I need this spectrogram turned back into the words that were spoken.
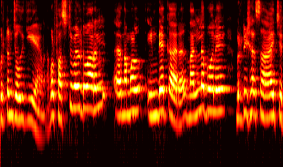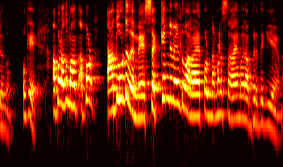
ബ്രിട്ടൻ ചോദിക്കുകയാണ്. അപ്പോൾ ഫസ്റ്റ് വേൾഡ് വാറിൽ നമ്മൾ ഇന്ത്യക്കാർ നല്ല പോലെ ബ്രിട്ടീഷുകാർ സഹായിച്ചിരുന്നു ഓക്കെ അപ്പോൾ അത് അപ്പോൾ അതുകൊണ്ട് തന്നെ സെക്കൻഡ് വേൾഡ് വാർ ആയപ്പോൾ നമ്മുടെ സഹായം അവർ അഭ്യർത്ഥിക്കുകയാണ്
